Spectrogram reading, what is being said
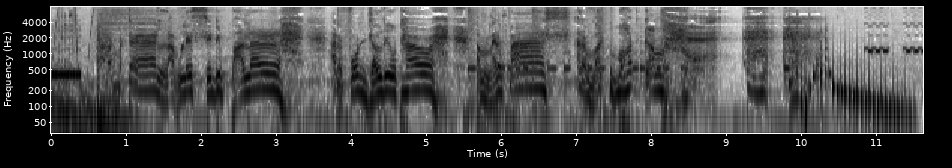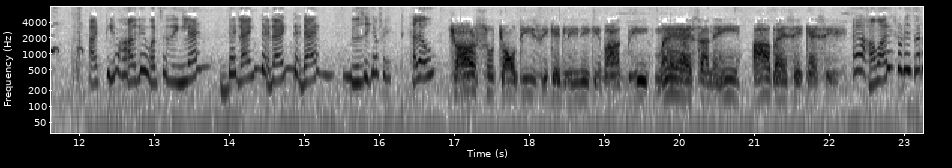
अरे लवली सिटी पार्लर अरे फ़ोन जल्दी उठाओ। अब मेरे पास अरे वक्त बहुत कम है। आज टीम हार गई versus England dang dang dang music effect hello चार सौ चौतीस विकेट लेने के बाद भी मैं ऐसा नहीं। आप ऐसे कैसे? हमारी छोटे सर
